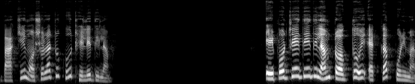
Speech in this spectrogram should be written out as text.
বাকি মশলাটুকু ঢেলে দিলাম। এই পর্যায়ে দিয়ে দিলাম টক দই এক কাপ পরিমাণ।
